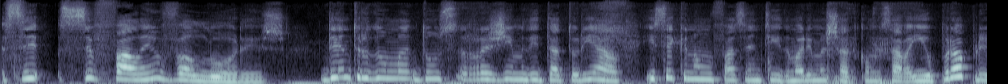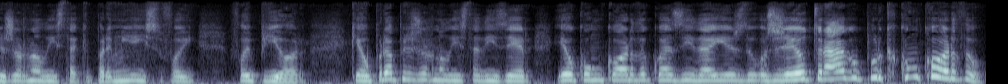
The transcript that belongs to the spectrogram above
se, se fala em valores dentro de, uma, de, um regime ditatorial. Isso é que não me faz sentido. Mário Machado começava, e o próprio jornalista, que para mim isso foi, foi pior, que é o próprio jornalista dizer eu concordo com as ideias do. Ou seja, eu trago porque concordo.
